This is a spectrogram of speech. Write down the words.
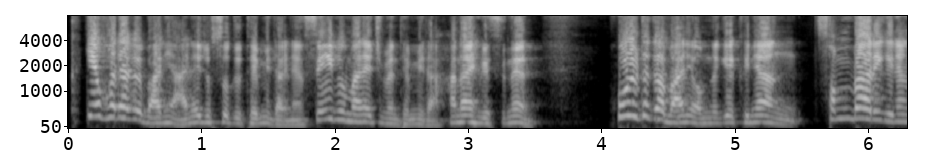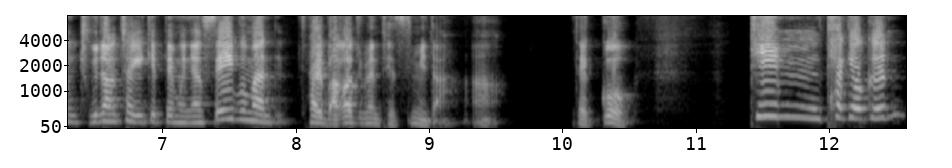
크게 활약을 많이 안 해줬어도 됩니다. 그냥 세이브만 해주면 됩니다. 하나 이글스는 홀드가 많이 없는 게 그냥 선발이 그냥 주구장창 있기 때문에 그냥 세이브만 잘 막아주면 됐습니다. 아, 됐고 팀 타격은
